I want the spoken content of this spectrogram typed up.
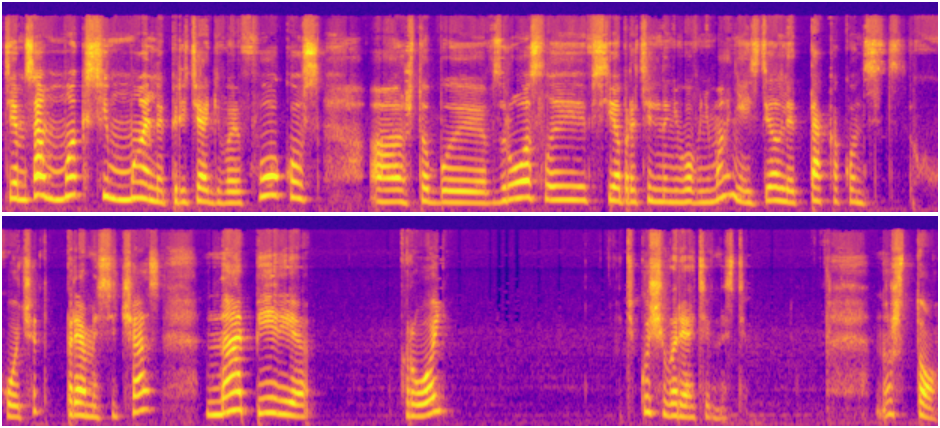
Тем самым максимально перетягивая фокус, э, чтобы взрослые все обратили на него внимание и сделали так, как он хочет, прямо сейчас, на перекрой текущей вариативности. Ну что,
